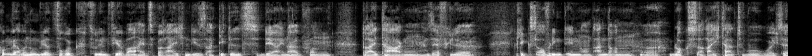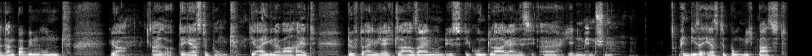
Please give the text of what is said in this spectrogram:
Kommen wir aber nun wieder zurück zu den vier Wahrheitsbereichen dieses Artikels, der innerhalb von drei Tagen sehr viele Klicks auf LinkedIn und anderen äh, Blogs erreicht hat, worüber ich sehr dankbar bin und ja, also, der erste Punkt. Die eigene Wahrheit dürfte eigentlich recht klar sein und ist die Grundlage eines äh, jeden Menschen. Wenn dieser erste Punkt nicht passt,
